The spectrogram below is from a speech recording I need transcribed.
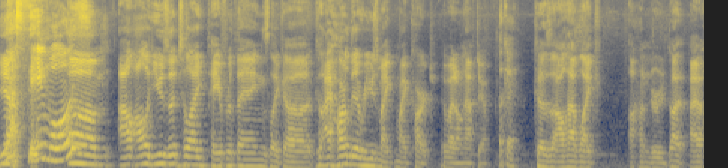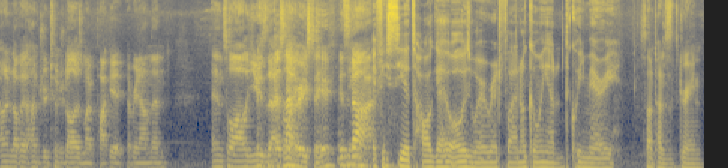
Yeah. That same wallet? Um, I'll, I'll use it to like pay for things like uh, cause I hardly ever use my, my card if I don't have to, okay. cause I'll have like a hundred, I I have like a hundred, two hundred dollars in my pocket every now and then, and so I'll use that. That's not like- very safe. It's not. If you see a tall guy who always wear a red flannel going out of the Queen Mary, Sometimes it's green.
